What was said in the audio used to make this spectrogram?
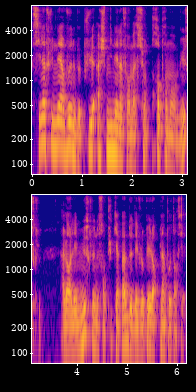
Si l'influx nerveux ne peut plus acheminer l'information proprement aux muscles, alors les muscles ne sont plus capables de développer leur plein potentiel.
